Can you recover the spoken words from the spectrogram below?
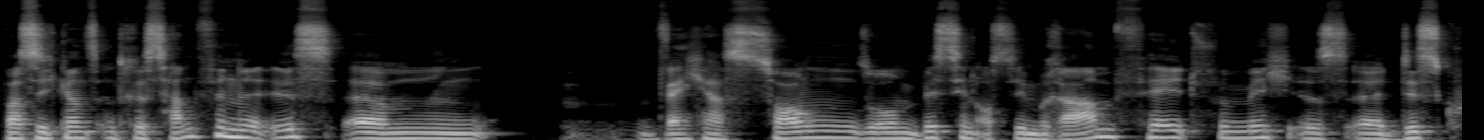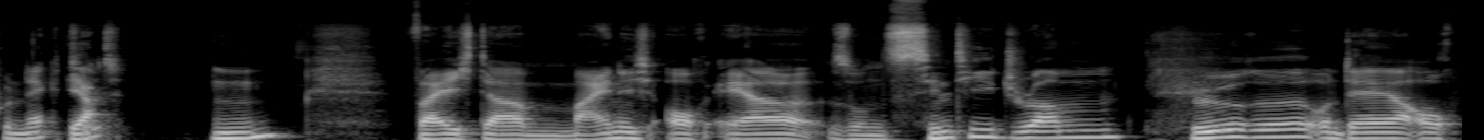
Was ich ganz interessant finde, ist, ähm, welcher Song so ein bisschen aus dem Rahmen fällt für mich, ist äh, Disconnected. Ja. Mhm. Weil ich da meine ich auch eher so ein Sinti-Drum höre und der ja auch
